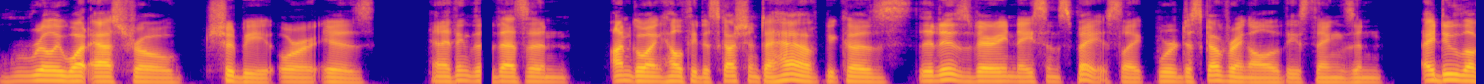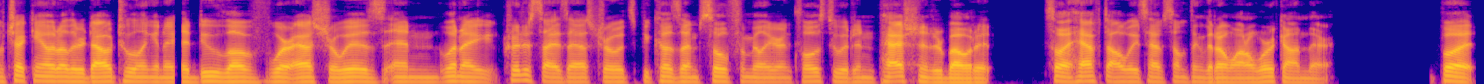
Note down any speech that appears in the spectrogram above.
really what Astro should be or is. And I think that that's an ongoing healthy discussion to have because it is very nascent space. Like we're discovering all of these things and I do love checking out other DAO tooling and I do love where Astro is and when I criticize Astro it's because I'm so familiar and close to it and passionate about it. So I have to always have something that I want to work on there. But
